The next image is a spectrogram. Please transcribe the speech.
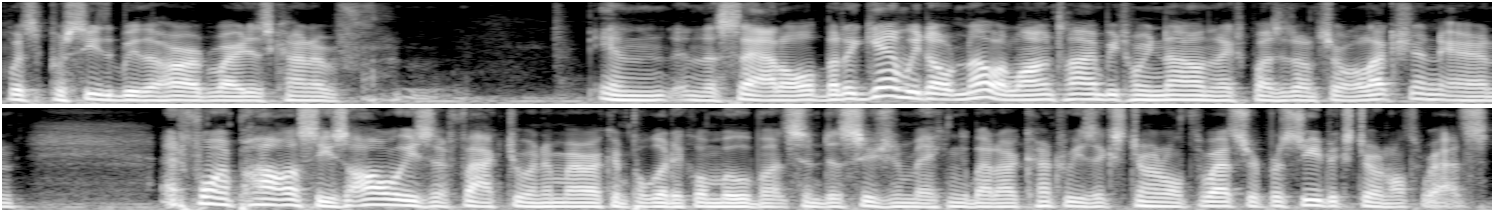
what's perceived to be the hard right is kind of in in the saddle. But again, we don't know. A long time between now and the next presidential election, and and foreign policy is always a factor in American political movements and decision making about our country's external threats or perceived external threats.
